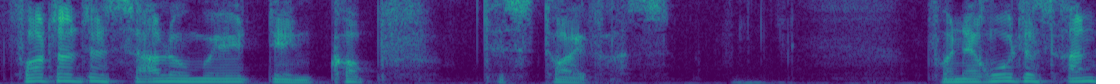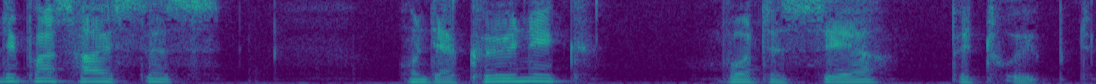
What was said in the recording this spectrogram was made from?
forderte Salome den Kopf des Täufers. Von Herodes Antipas heißt es, und der König wurde sehr betrübt.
